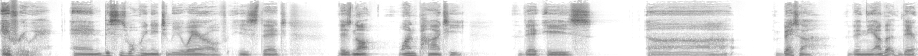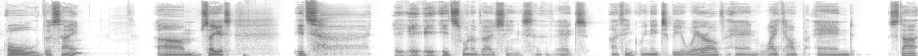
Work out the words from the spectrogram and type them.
everywhere, and this is what we need to be aware of: is that there's not one party that is uh, better than the other. They're all the same. Um, so yes, it's it, it's one of those things that I think we need to be aware of and wake up and start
